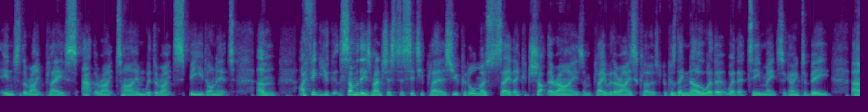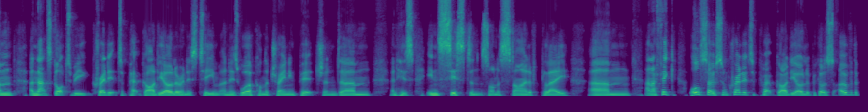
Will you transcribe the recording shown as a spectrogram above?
into the right place at the right time with the right speed on it. Um, I think you some of these Manchester City players, you could almost say they could shut their eyes and play with their eyes closed because they know where, the, where their teammates are going to be. Um, and that's got to be credit to Pep Guardiola and his team and his work on the training pitch and um, and his insistence on a style of play. Um, and I think also some credit to Pep Guardiola because over the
